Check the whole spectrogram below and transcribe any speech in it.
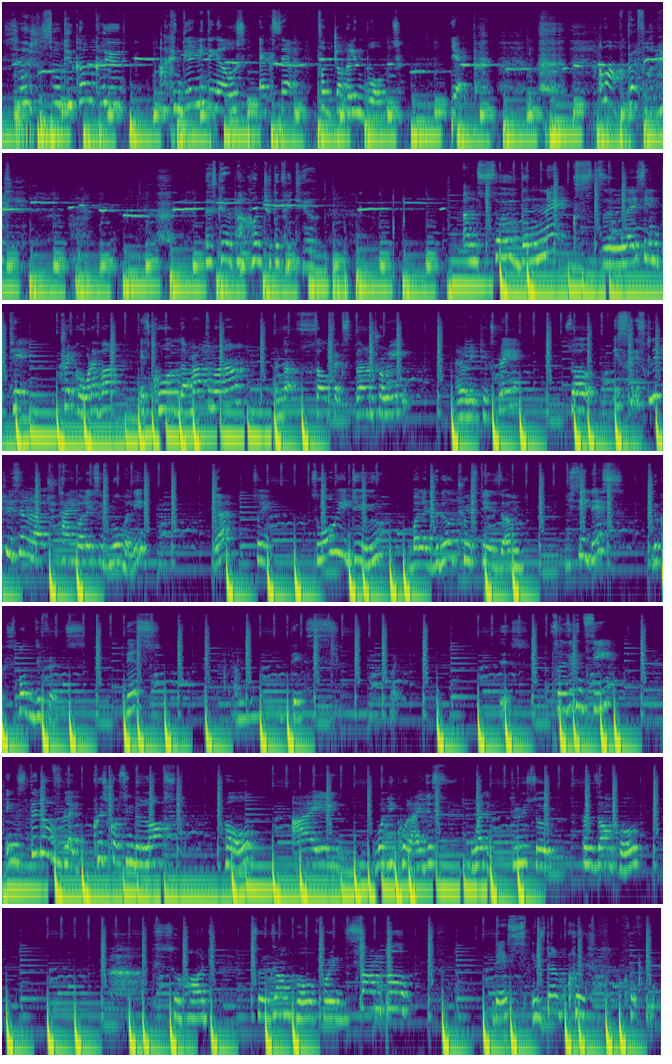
So, so to conclude, I can do anything else except for juggling balls. To the video. And so the next lacing tip, trick or whatever is called the marathon runner and that's self-explanatory. I don't need to explain it. So it's, it's literally similar to tying your laces normally. Yeah? So so what we do, but like the little twist is um you see this? Look, spot the difference. This and this. See, instead of like crisscrossing the last hole, I what do you call it? I just went through so for example this is so hard. So example, for example this instead of criss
